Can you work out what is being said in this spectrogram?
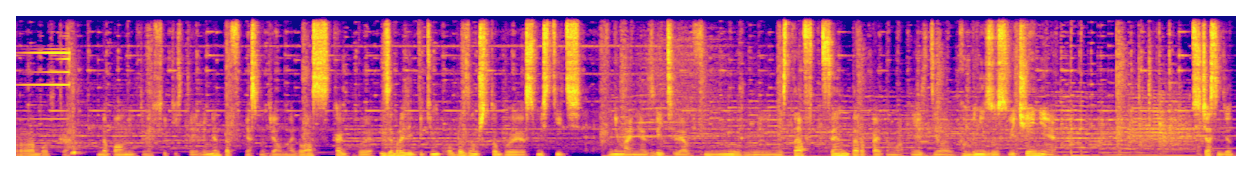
проработка дополнительных каких-то элементов. Я смотрел на глаз, как бы изобразить таким образом, чтобы сместить внимание зрителя в нужные места, в центр, поэтому я сделал внизу свечение. Сейчас идет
